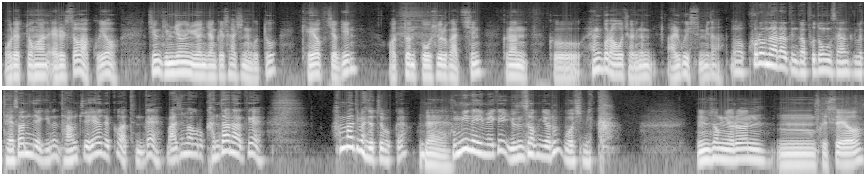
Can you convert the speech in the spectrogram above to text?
오랫동안 애를 써왔고요. 지금 김정인 위원장께서 하시는 것도 개혁적인 어떤 보수를 갖춘 그런 그 행보라고 저희는 알고 있습니다. 뭐 코로나라든가 부동산 그리고 대선 얘기는 다음 주에 해야 될 것 같은데 마지막으로 간단하게 한 마디만 여쭤볼까요? 네. 국민의힘에게 윤석열은 무엇입니까? 윤석열은 음 글쎄요.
